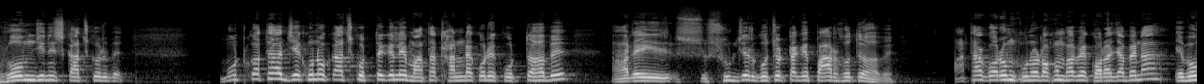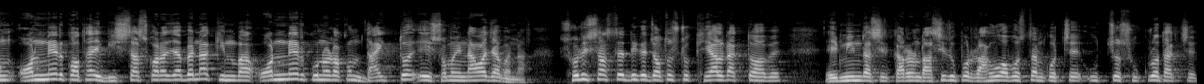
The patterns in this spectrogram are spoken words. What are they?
ভ্রম জিনিস কাজ করবে। মোট কথা, যে কোনো কাজ করতে গেলে মাথা ঠান্ডা করে করতে হবে, আর এই সূর্যের গোচরটাকে পার হতে হবে। মাথা গরম কোনো রকমভাবে করা যাবে না, এবং অন্যের কথায় বিশ্বাস করা যাবে না, কিংবা অন্যের কোনো রকম দায়িত্ব এই সময় নেওয়া যাবে না। শরীর স্বাস্থ্যের দিকে যথেষ্ট খেয়াল রাখতে হবে। এই মীন রাশির কারণ, রাশির উপর রাহু অবস্থান করছে, উচ্চ শুক্র থাকছে,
